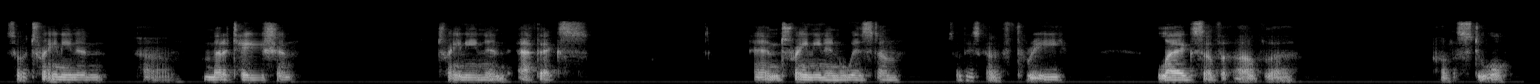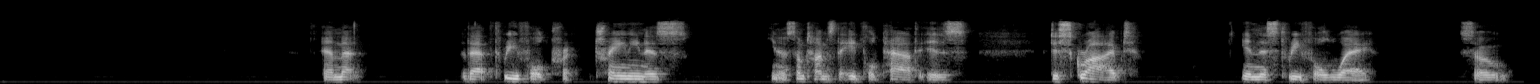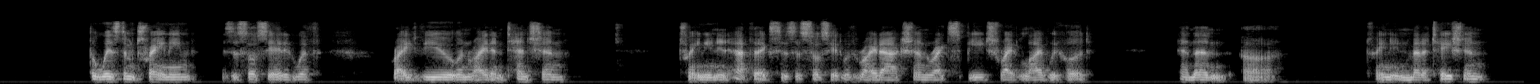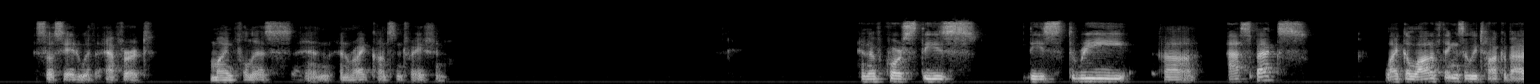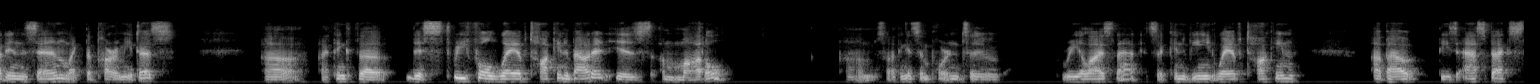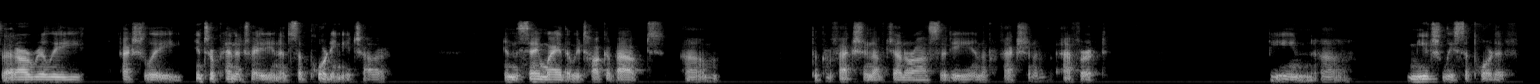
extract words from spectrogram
so training in uh, meditation, training in ethics, and training in wisdom. So these kind of three legs of of the of a stool, and that that threefold pr- training is, you know, sometimes the eightfold path is described in this threefold way. So the wisdom training is associated with right view and right intention training in ethics is associated with right action, right speech, right livelihood, and then uh, training in meditation associated with effort, mindfulness, and, and right concentration. And of course, these these three uh, aspects, like a lot of things that we talk about in Zen, like the paramitas, uh, I think the this threefold way of talking about it is a model. Um, so I think it's important to realize that it's a convenient way of talking about these aspects that are really actually interpenetrating and supporting each other in the same way that we talk about um, the perfection of generosity and the perfection of effort. being uh, mutually supportive.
